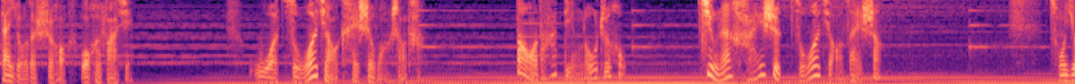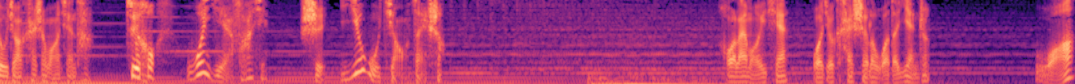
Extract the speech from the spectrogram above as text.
但有的时候我会发现。我左脚开始往上踏，到达顶楼之后，竟然还是左脚在上。从右脚开始往前踏，最后我也发现是右脚在上。后来某一天，我就开始了我的验证，我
